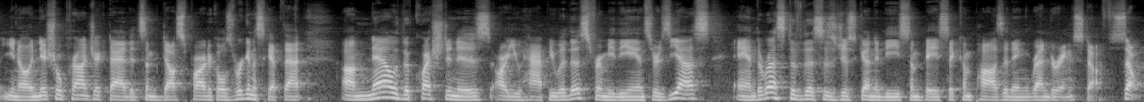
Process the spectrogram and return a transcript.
you know initial project I added some dust particles. We're going to skip that. Um, now the question is, are you happy with this? For me, the answer is yes. And the rest of this is just going to be some basic compositing rendering stuff. So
